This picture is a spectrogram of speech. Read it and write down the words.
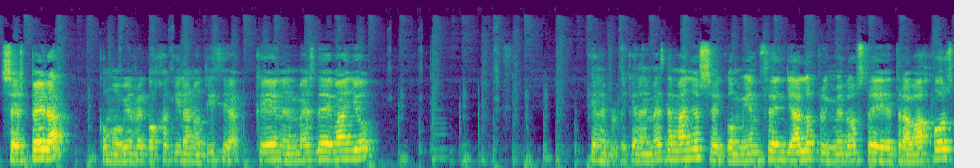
Se espera, como bien recoge aquí la noticia, que en el mes de mayo que en el, mes de mayo se comiencen ya los primeros eh, trabajos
